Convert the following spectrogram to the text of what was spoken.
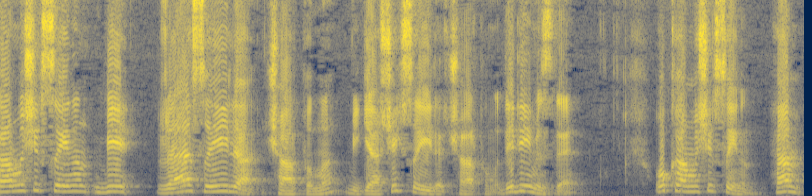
Karmaşık sayının bir reel sayıyla çarpımı, bir gerçek sayıyla çarpımı dediğimizde o karmaşık sayının hem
